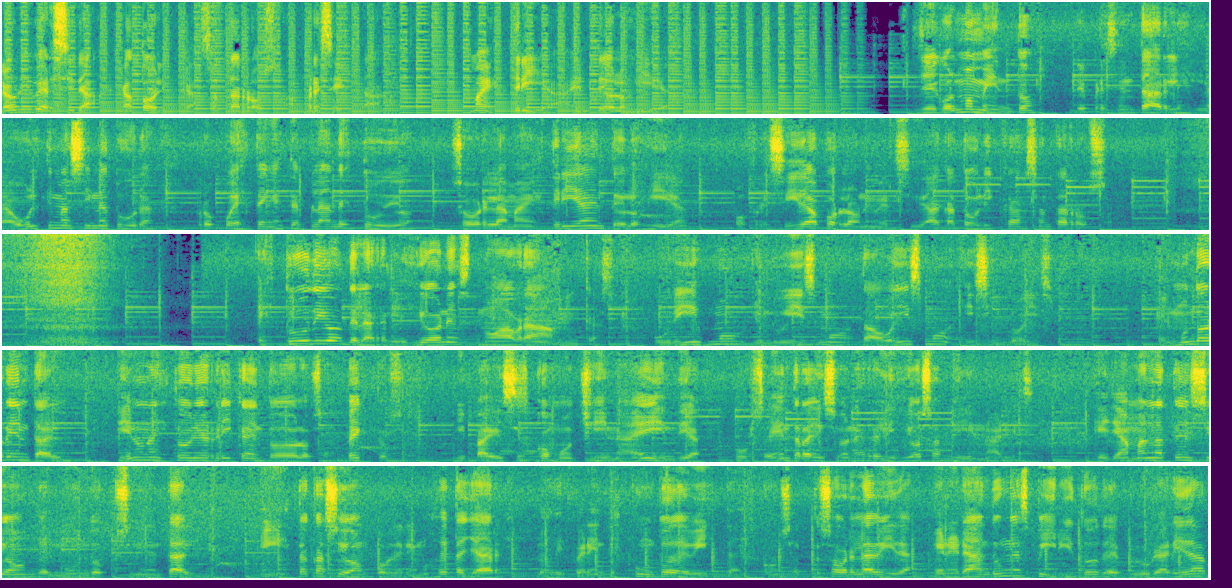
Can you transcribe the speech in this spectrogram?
La Universidad Católica Santa Rosa presenta Maestría en Teología. Llegó el momento de presentarles la última asignatura propuesta en este plan de estudio sobre la Maestría en Teología ofrecida por la Universidad Católica Santa Rosa. Estudio de las religiones no abrahámicas, budismo, hinduismo, taoísmo y sintoísmo. El mundo oriental tiene una historia rica en todos los aspectos, y países como China e India poseen tradiciones religiosas milenarias que llaman la atención del mundo occidental. En esta ocasión podremos detallar los diferentes puntos de vista y conceptos sobre la vida, generando un espíritu de pluralidad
